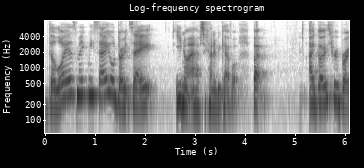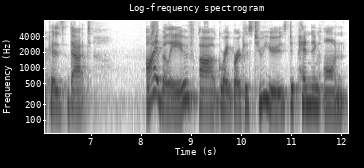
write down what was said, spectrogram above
the lawyers make me say or don't say, you know, I have to kind of be careful. But I go through brokers that I believe are great brokers to use depending on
